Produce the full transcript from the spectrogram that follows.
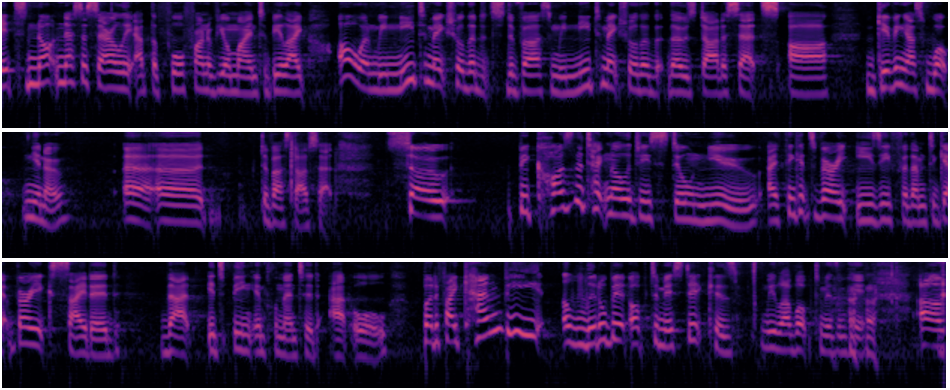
It's not necessarily at the forefront of your mind to be like, oh, and we need to make sure that it's diverse and we need to make sure that those data sets are giving us what, you know, a, a diverse data set. So because the technology is still new, I think it's very easy for them to get very excited that it's being implemented at all. But if I can be a little bit optimistic, because we love optimism here, um,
